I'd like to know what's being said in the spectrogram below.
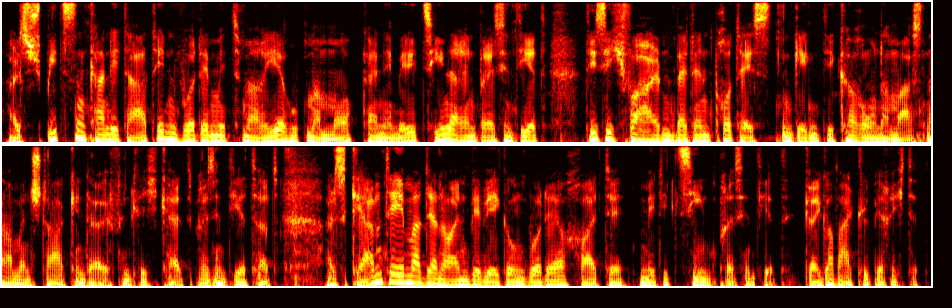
Als Spitzenkandidatin wurde mit Maria Hubner-Mock eine Medizinerin präsentiert, die sich vor allem bei den Protesten gegen die Corona-Maßnahmen stark in der Öffentlichkeit präsentiert hat. Als Kernthema der neuen Bewegung wurde auch heute Medizin präsentiert. Gregor Walkel berichtet.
